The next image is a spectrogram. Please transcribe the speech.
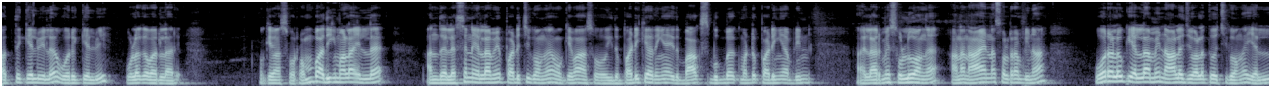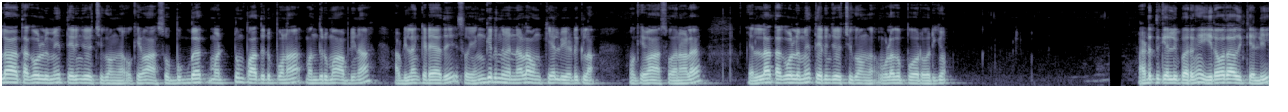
பத்து கேள்வியில் ஒரு கேள்வி உலக வரலாறு. ஓகேவா ஸோ ரொம்ப அதிகமாகலாம் இல்லை. அந்த லெசன் எல்லாமே படிச்சுக்கோங்க ஓகேவா ஸோ இது படிக்காதீங்க இது பாக்ஸ் புக் பேக் மட்டும் படிங்க அப்படின்னு எல்லாருமே சொல்லுவாங்க. ஆனால் நான் என்ன சொல்கிறேன் அப்படின்னா ஓரளவுக்கு எல்லாமே நாலேஜ் வளர்த்து வச்சுக்கோங்க. எல்லா தகவலுமே தெரிஞ்சு வச்சுக்கோங்க. ஓகேவா ஸோ புக் பேக் மட்டும் பார்த்துட்டு போனால் வந்துருமா அப்படின்னா அப்படிலாம் கிடையாது. ஸோ எங்கேருந்து வேணாலும் அவங்க கேள்வி எடுக்கலாம். ஓகேவா ஸோ அதனால் எல்லா தகவலுமே தெரிஞ்சு வச்சுக்கோங்க உலக போகிற வரைக்கும். அடுத்த கேள்வி பாருங்கள் இருபதாவது கேள்வி.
